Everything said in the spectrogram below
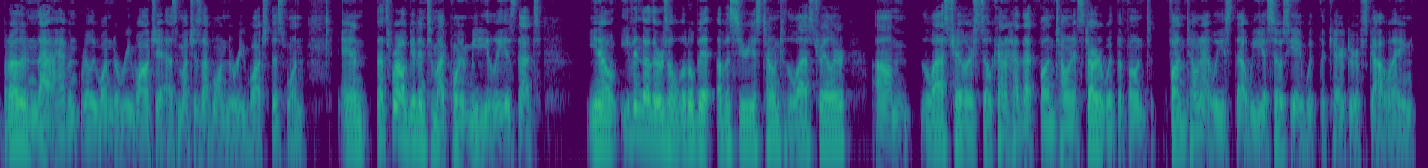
but other than that, I haven't really wanted to rewatch it as much as I've wanted to rewatch this one. And that's where I'll get into my point immediately is that, you know, even though there was a little bit of a serious tone to the last trailer, um, the last trailer still kind of had that fun tone. It started with the fun, fun tone, at least, that we associate with the character of Scott Lang,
